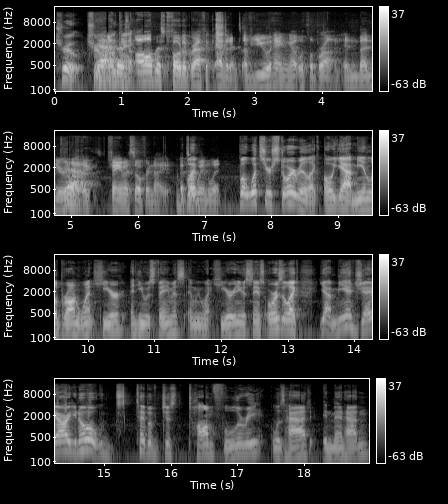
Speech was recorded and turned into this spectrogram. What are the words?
true, true. Yeah, and okay. there's all this photographic evidence of you hanging out with LeBron, and then you're Yeah. like famous overnight. That's But- a win-win. But what's your story really like? Oh yeah, me and LeBron went here and he was famous, and we went here and he was famous, or is it like, yeah, me and Jr. You know what type of just tomfoolery was had in Manhattan?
